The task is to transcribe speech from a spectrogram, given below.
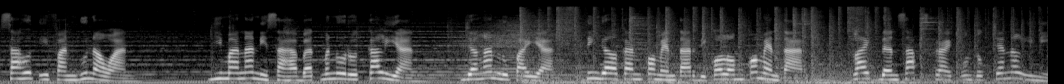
sahut Ivan Gunawan. Gimana nih sahabat menurut kalian? Jangan lupa ya, tinggalkan komentar di kolom komentar. Like dan subscribe untuk channel ini.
